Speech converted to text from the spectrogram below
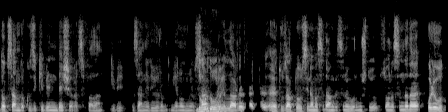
99-2005 arası falan gibi zannediyorum yanılmıyorsam. Doğru, doğru. O yıllarda özellikle evet uzak doğu sineması damgasını vurmuştu. Sonrasında da Hollywood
